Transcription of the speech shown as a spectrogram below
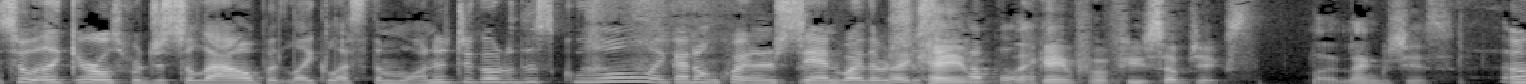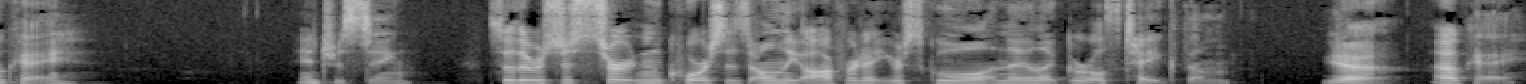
So like girls were just allowed, but like less than wanted to go to the school. Like I don't quite understand why there was They just came, a couple. they came for a few subjects, like languages. Okay, interesting. So there was just certain courses only offered at your school, and they let girls take them. Yeah. Okay.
